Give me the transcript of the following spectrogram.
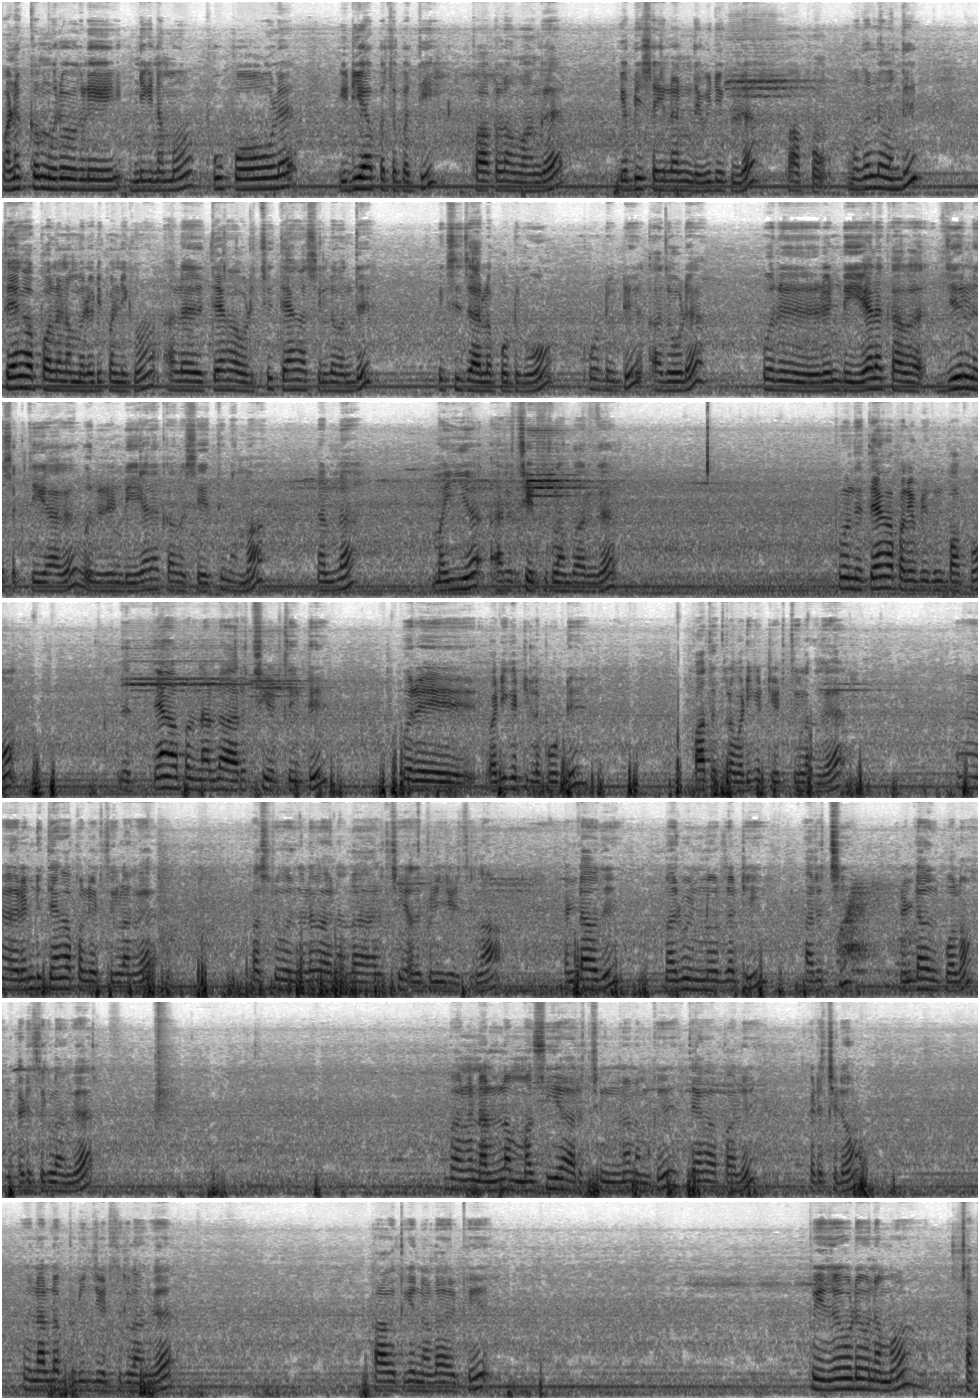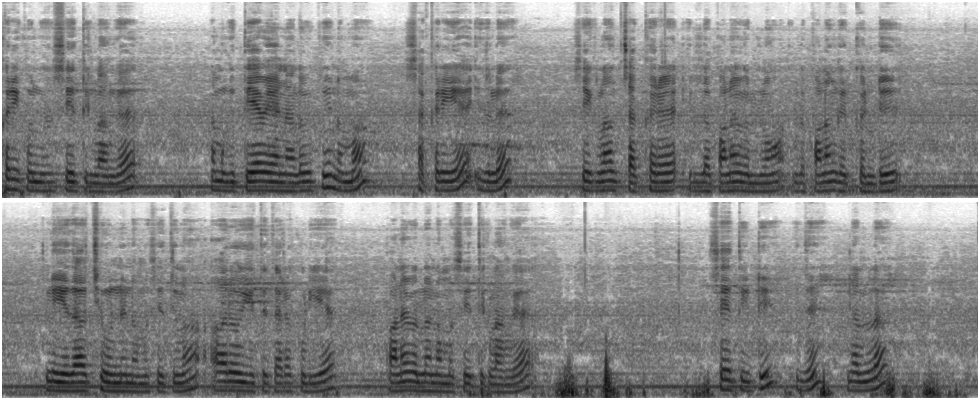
வணக்கம் உறவுகளே. இன்றைக்கி நம்ம பூ போல் இடியாப்பத்தை பற்றி பார்க்கலாம் வாங்க. எப்படி செய்யலான்னு இந்த வீடியோக்குள்ளே பார்ப்போம். முதல்ல வந்து தேங்காய் பாலை நம்ம ரெடி பண்ணிக்குவோம். அதில் தேங்காய் உடைச்சி தேங்காய் சில்லை வந்து மிக்சி ஜாரில் போட்டுக்குவோம். போட்டுக்கிட்டு அதோட ஒரு ரெண்டு ஏலக்காவை ஜீரண சக்தியாக ஒரு ரெண்டு ஏலக்காவை சேர்த்து நம்ம நல்லா மைய அரைச்சி எடுத்துக்கலாம் பாருங்கள் இப்போ இந்த தேங்காய் பால் எப்படி இருக்குன்னு பார்ப்போம். இந்த தேங்காய்ப்பால் நல்லா அரைச்சி எடுத்துக்கிட்டு ஒரு வடிகட்டியில் போட்டு பாத்திரத்தில் வடிகட்டி எடுத்துக்கலாங்க. ரெண்டு தேங்காய்ப்பால் எடுத்துக்கலாங்க. ஃபஸ்ட்டு ஒரு தடவை நல்லா அரைச்சி அதை பிழிஞ்சு எடுத்துக்கலாம். ரெண்டாவது மறுபடியும் இன்னொரு தாட்டி அரைச்சி ரெண்டாவது பழம் எடுத்துக்கலாங்க. பாருங்கள் நல்லா மசியாக அரைச்சிங்கன்னா நமக்கு தேங்காய் பால் கிடச்சிடும். இது நல்லா பிழிஞ்சு எடுத்துக்கலாங்க. பார்க்கறதுக்கே நல்லா இருக்குது இப்போ இதோடு நம்ம சர்க்கரையை கொஞ்சம் சேர்த்துக்கலாங்க. நமக்கு தேவையான அளவுக்கு நம்ம சர்க்கரையை இதில் சேர்க்கலாம். சர்க்கரை இல்லை பனை வெள்ளம் இல்லை பனங்கற்கண்டு இல்லை ஏதாச்சும் ஒன்று நம்ம சேர்த்துக்கலாம். ஆரோக்கியத்தை தரக்கூடிய பனை வெல்லம் நம்ம சேர்த்துக்கலாங்க. சேர்த்துக்கிட்டு இது நல்லா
